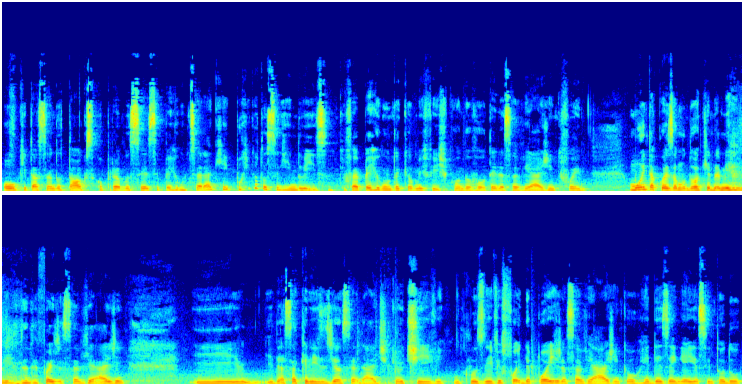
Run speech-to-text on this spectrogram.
ou que está sendo tóxico para você, se pergunte: será que por que, eu estou seguindo isso? Que foi a pergunta que eu me fiz quando eu voltei dessa viagem, que foi muita coisa mudou aqui na minha vida depois dessa viagem. E, e, dessa crise de ansiedade que eu tive. Inclusive foi depois dessa viagem que eu redesenhei assim todo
